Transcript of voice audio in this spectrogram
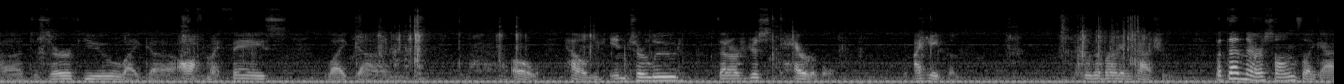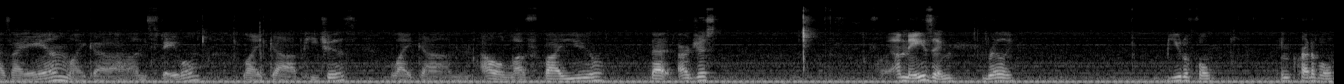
uh, Deserve You, like uh, Off My Face, like, um, oh, hell, the Interlude, that are just terrible. I hate them. With a burning passion. But then there are songs like As I Am, like uh, Unstable, like uh, Peaches, like, um, oh, Loved by You, that are just amazing, really. Beautiful, incredible,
